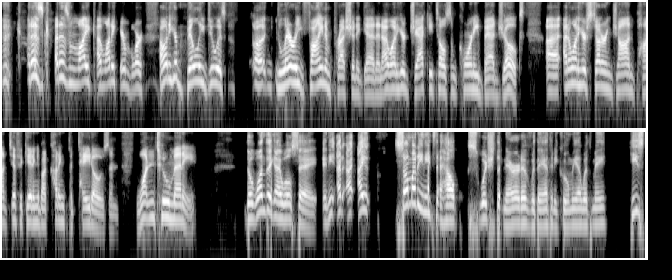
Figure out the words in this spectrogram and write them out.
cut his cut his mic. I want to hear more. I want to hear Billy do his uh, Larry Fine impression again, and I want to hear Jackie tell some corny bad jokes. Uh, I don't want to hear stuttering John pontificating about cutting potatoes and one too many. the one thing I will say, and he, I, I, I, somebody needs to help switch the narrative with Anthony Cumia with me. He's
